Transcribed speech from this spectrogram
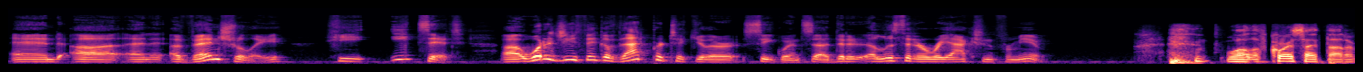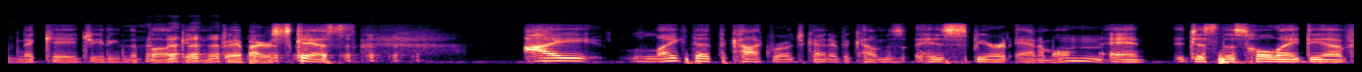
and uh, and eventually he eats it. Uh, what did you think of that particular sequence? Uh, did it elicit a reaction from you? well of course i thought of nick cage eating the bug in vampire's kiss i like that the cockroach kind of becomes his spirit animal Mhm. and just this whole idea of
